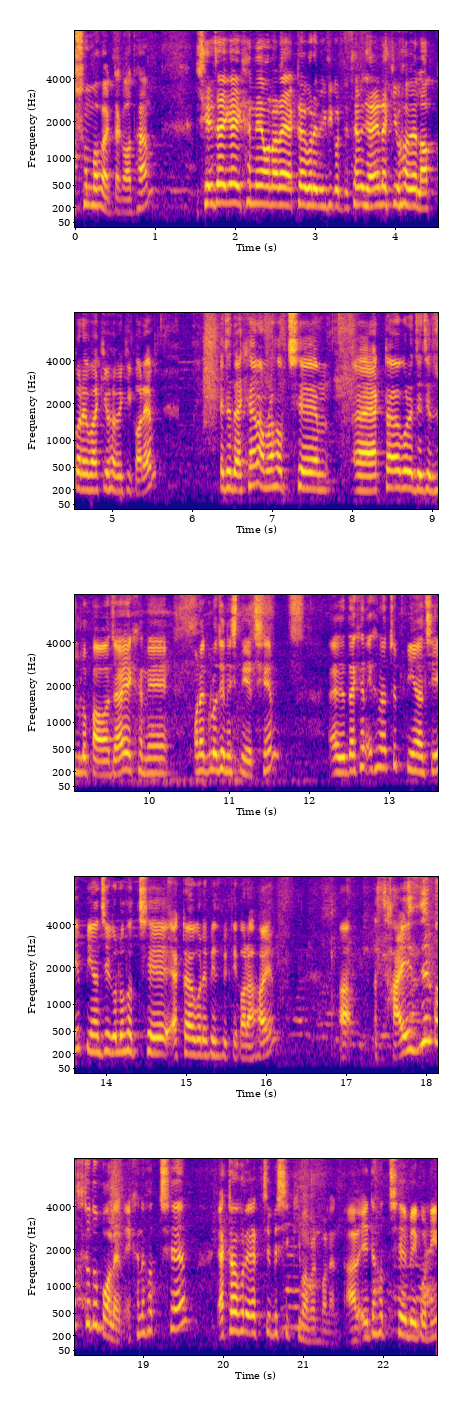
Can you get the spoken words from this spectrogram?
অসম্ভব একটা কথা। সেই জায়গায় এখানে ওনারা এক টাকা করে বিক্রি করতেছে। আমি জানি না কীভাবে লাভ করে বা কীভাবে কী করে। এই যে দেখেন, আমরা হচ্ছে এক টাকা করে যে জিনিসগুলো পাওয়া যায়, এখানে অনেকগুলো জিনিস নিয়েছি। এই যে দেখেন, এখানে হচ্ছে পেঁয়াজি। পেঁয়াজিগুলো হচ্ছে এক টাকা করে পিস বিক্রি করা হয়। সাইজের কথা যদি বলেন, এখানে হচ্ছে এক টাকা করে এর চেয়ে বেশি কী পাবেন বলেন? আর এটা হচ্ছে বেগুনি।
